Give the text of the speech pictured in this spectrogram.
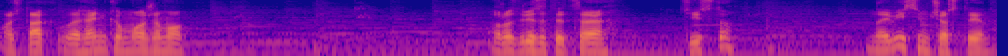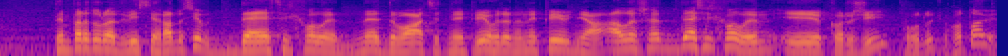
Ось так легенько можемо розрізати це тісто на 8 частин. Температура 200 градусів 10 хвилин. Не 20, не півгодини, не півдня, а лише 10 хвилин і коржі будуть готові.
